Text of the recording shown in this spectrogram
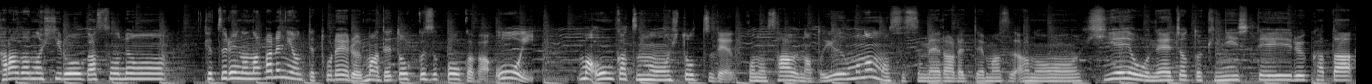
体の疲労がその血流の流れによって取れる、まあ、デトックス効果が多い。まあ、温活の一つでこのサウナというものも勧められてます。あの冷えをねちょっと気にしている方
